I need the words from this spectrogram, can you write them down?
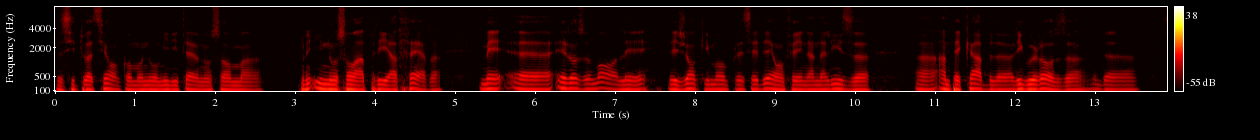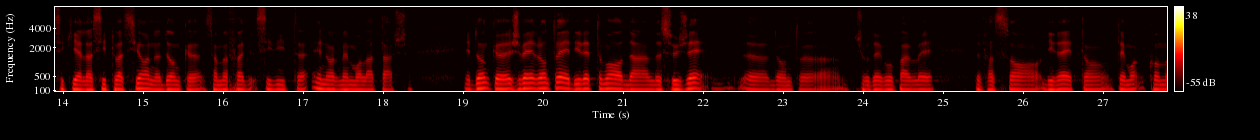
de situation, comme nous militaires, nous sommes ils nous ont appris à faire. Mais euh, heureusement, les, gens qui m'ont précédé ont fait une analyse euh, impeccable, rigoureuse de ce qui est la situation, donc euh, ça me facilite énormément la tâche. Et donc, je vais rentrer directement dans le sujet dont je voudrais vous parler de façon directe comme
